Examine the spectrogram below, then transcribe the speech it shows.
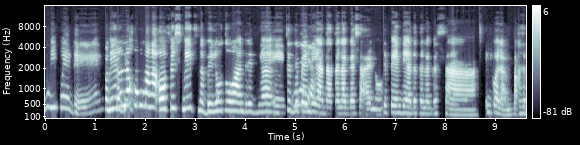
Hindi pwede. Pag- Meron akong mga office mates na below 200 nga eh. So, depende yata talaga sa ano. Depende yata talaga sa, hindi ko alam, baka sa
